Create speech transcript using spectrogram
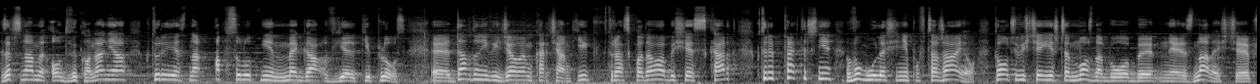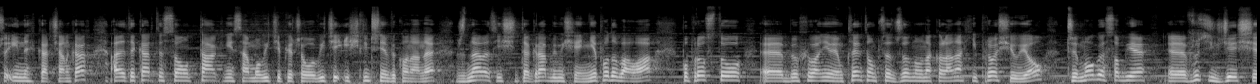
Zaczynamy od wykonania, który jest na absolutnie mega wielki plus. E, dawno nie widziałem karcianki, która składałaby się z kart, które praktycznie w ogóle się nie powtarzają. To oczywiście jeszcze można byłoby e, znaleźć e, przy innych karciankach, ale te karty są tak niesamowicie pieczołowicie i ślicznie wykonane, że nawet jeśli ta gra by mi się nie podobała, po prostu bym chyba, nie wiem, klęknął przed żoną mną na kolanach i prosił ją, czy mogę sobie e, wrzucić gdzieś e,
